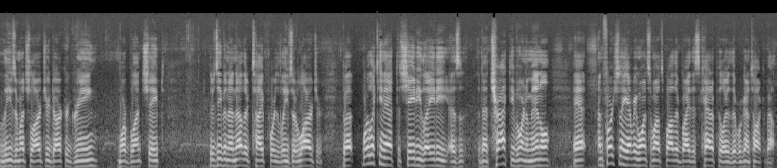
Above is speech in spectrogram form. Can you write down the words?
Leaves are much larger, darker green, more blunt shaped. There's even another type where the leaves are larger. But we're looking at the Shady Lady as an attractive ornamental. And unfortunately, every once in a while it's bothered by this caterpillar that we're going to talk about.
